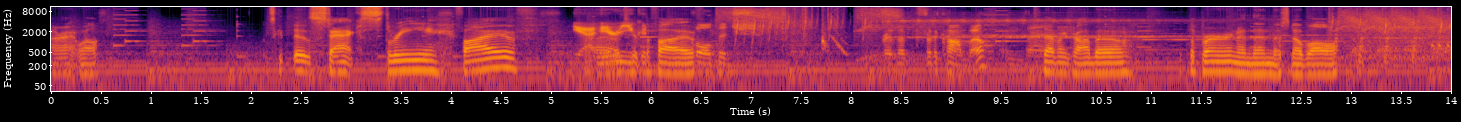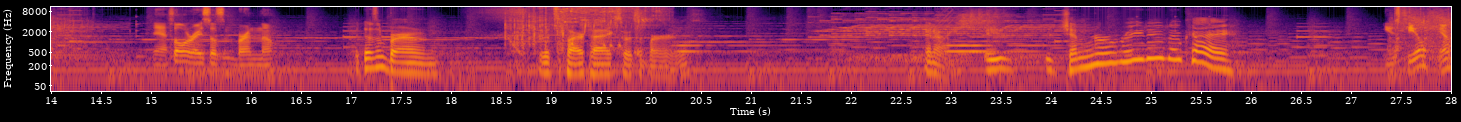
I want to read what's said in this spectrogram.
Alright, well. Let's get those stacks. Three, five. Yeah, Uh, here you could five. voltage for the for the combo, and then Seven combo. The burn and then the snowball. yeah, solar rays doesn't burn though. It doesn't burn. But it's a fire attack, so it's a burn. You know, it regenerated? Okay. Used heal, yeah,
